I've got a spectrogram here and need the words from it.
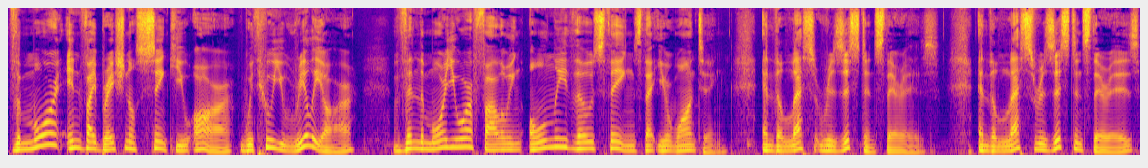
The more in vibrational sync you are with who you really are, then the more you are following only those things that you're wanting, and the less resistance there is. And the less resistance there is,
